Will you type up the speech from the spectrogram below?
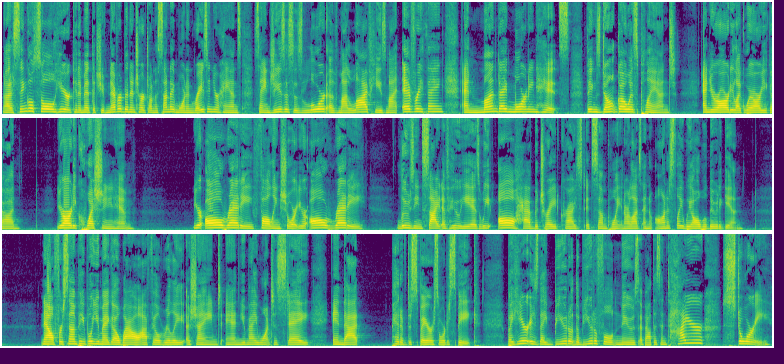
Not a single soul here can admit that you've never been in church on a Sunday morning raising your hands saying, Jesus is Lord of my life. He's my everything. And Monday morning hits, things don't go as planned. And you're already like, Where are you, God? You're already questioning Him. You're already falling short. You're already losing sight of who he is. We all have betrayed Christ at some point in our lives, and honestly, we all will do it again. Now, for some people, you may go, Wow, I feel really ashamed, and you may want to stay in that pit of despair, so to speak. But here is the, beautiful, the beautiful news about this entire story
